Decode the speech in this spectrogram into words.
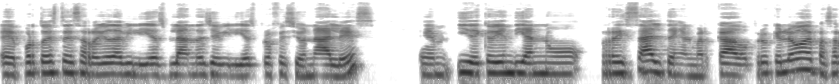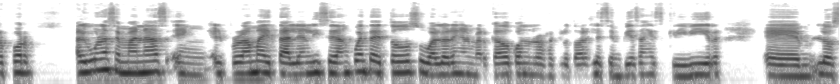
eh, por todo este desarrollo de habilidades blandas y habilidades profesionales em, y de que hoy en día no resalta en el mercado, pero que luego de pasar por algunas semanas en el programa de Talently se dan cuenta de todo su valor en el mercado cuando los reclutadores les empiezan a escribir, eh, los,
